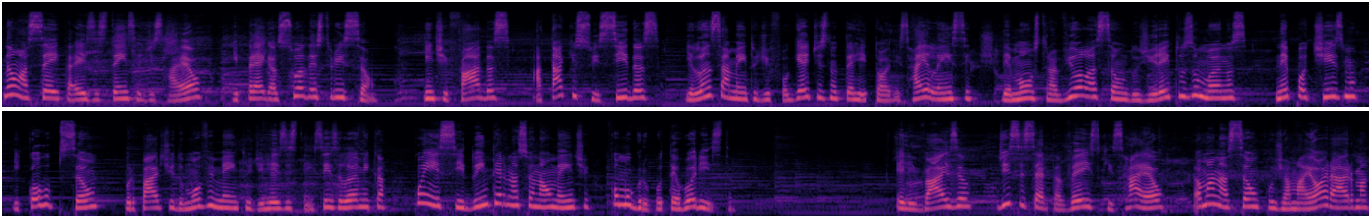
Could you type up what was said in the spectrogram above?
não aceita a existência de Israel e prega sua destruição. Intifadas, ataques suicidas e lançamento de foguetes no território israelense demonstram a violação dos direitos humanos, nepotismo e corrupção por parte do movimento de resistência islâmica, conhecido internacionalmente como grupo terrorista. Elie Wiesel disse certa vez que Israel é uma nação cuja maior arma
